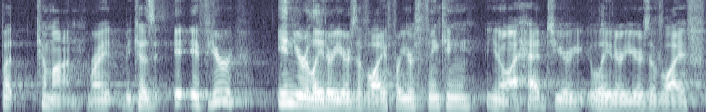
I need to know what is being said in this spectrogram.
But come on, right? Because if you're in your later years of life or you're thinking, you know, ahead to your later years of life,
